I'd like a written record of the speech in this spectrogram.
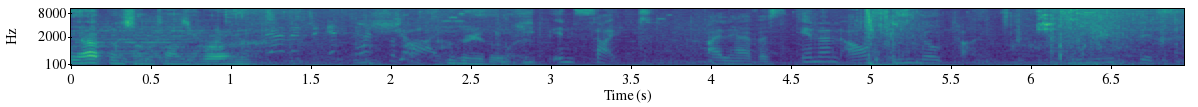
It happens sometimes, bro. Intensify. Could either way. Keep in sight. I'll have us in and out in no time. Need this.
